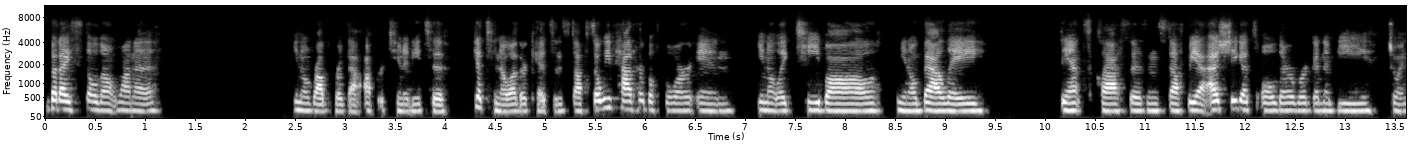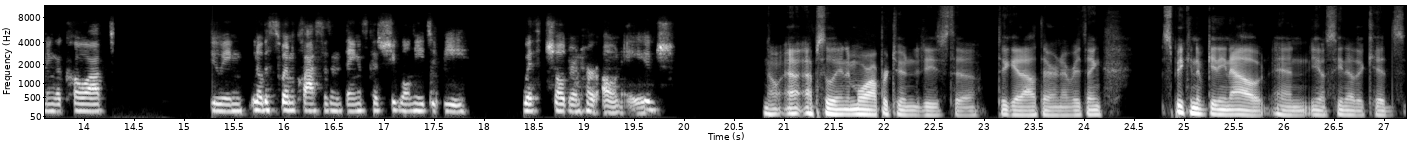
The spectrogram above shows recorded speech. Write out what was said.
but I still don't want to, you know, rob her of that opportunity to get to know other kids and stuff. So we've had her before in, you know, like t-ball, you know, ballet, dance classes and stuff. But yeah, as she gets older, we're going to be joining a co-op doing you know the swim classes and things because she will need to be with children her own age. No absolutely and more opportunities to to get out there and everything. Speaking of getting out and you know seeing other kids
